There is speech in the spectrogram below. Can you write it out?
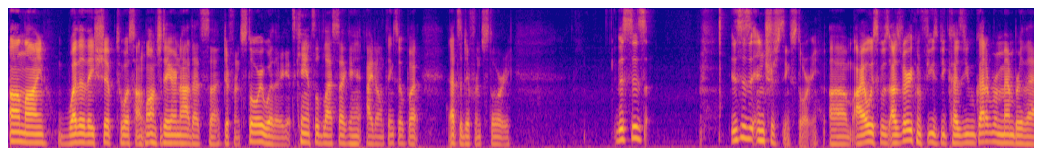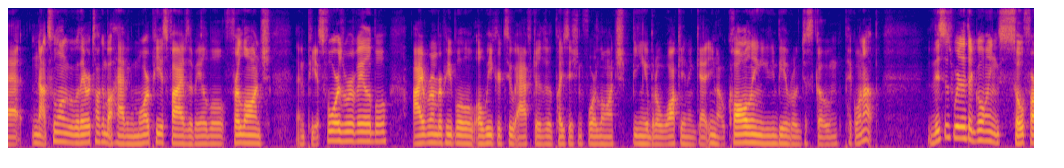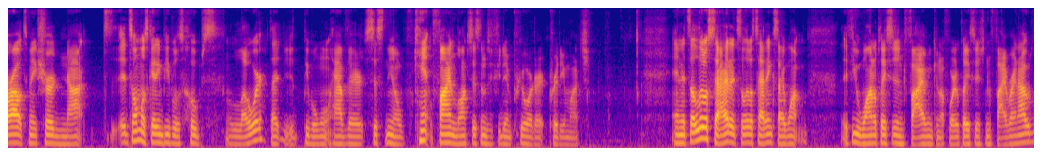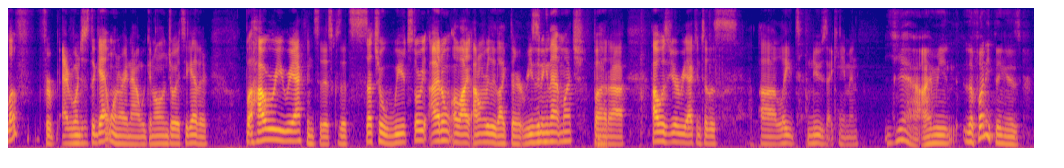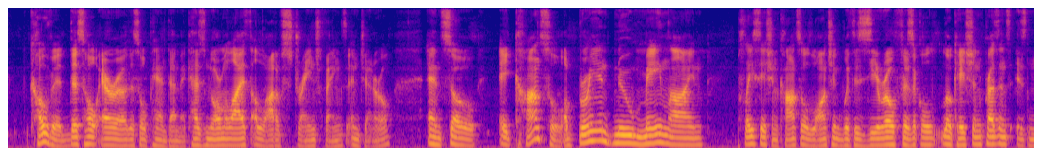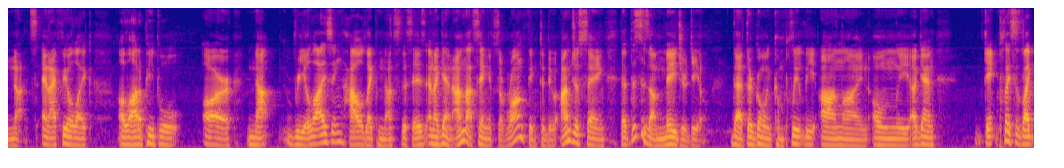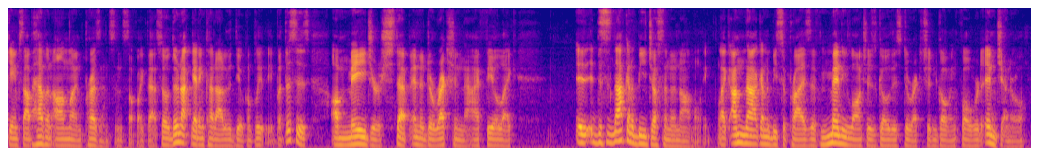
online. Whether they ship to us on launch day or not, that's a different story. Whether it gets canceled last second, I don't think so, but that's a different story. This is this is an interesting story. Um, I always was I was very confused because you got to remember that not too long ago they were talking about having more PS5s available for launch than PS4s were available. I remember people a week or two after the PlayStation 4 launch being able to walk in and get, you know, calling, you be able to just go and pick one up. This is where they're going so far out to make sure not it's almost getting people's hopes lower that people won't have their system, you know, can't find launch systems if you didn't pre-order it pretty much. And it's a little sad. It's a little sad because I want if you want a PlayStation 5 and can afford a PlayStation 5 right now, I would love for everyone just to get one right now. We can all enjoy it together. But how are you reacting to this? Because it's such a weird story. I don't like. I don't really like their reasoning that much. But uh, how was your reaction to this uh, late news that came in? Yeah, I mean, the funny thing is, COVID, this whole era, this whole pandemic, has normalized a lot of strange things in general, and so a console, a brand new mainline PlayStation console launching with zero physical location presence is nuts. And I feel like a lot of people are not realizing how like nuts this is. And again, I'm not saying it's the wrong thing to do. I'm just saying that this is a major deal that they're going completely online only. Again, game, places like GameStop have an online presence and stuff like that. So they're not getting cut out of the deal completely. But this is a major step in a direction that I feel like it, it, this is not going to be just an anomaly. Like I'm not going to be surprised if many launches go this direction going forward in general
